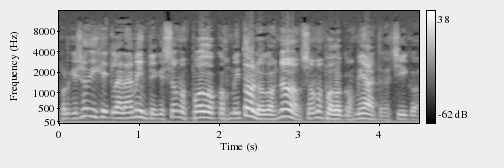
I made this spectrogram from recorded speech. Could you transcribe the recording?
porque yo dije claramente que somos podocosmetólogos, no, somos podocosmiatras, chicos.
